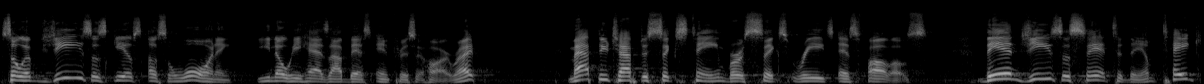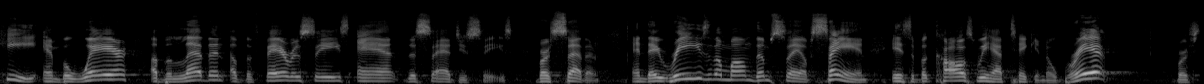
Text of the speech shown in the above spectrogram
So if Jesus gives us a warning, you know he has our best interest at heart, right? Matthew chapter 16, verse 6 reads as follows Then Jesus said to them, Take heed and beware of the leaven of the Pharisees and the Sadducees. Verse 7 And they reasoned among themselves, saying, Is it because we have taken no bread? Verse,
